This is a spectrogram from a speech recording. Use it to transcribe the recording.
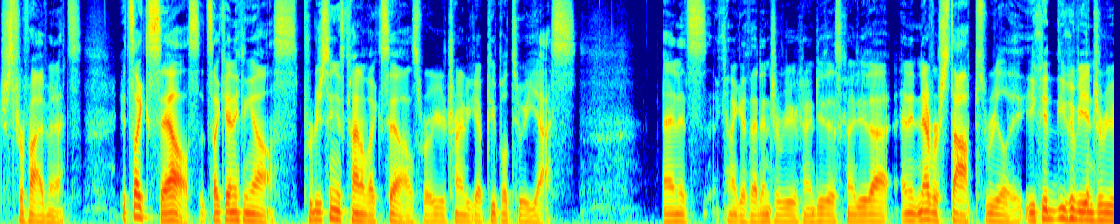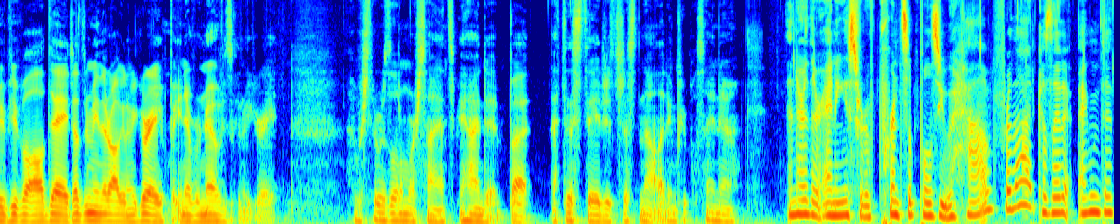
just for five minutes? It's like sales. It's like anything else. Producing is kind of like sales, where you're trying to get people to a yes and it's can I get that interview? Can I do this? Can I do that? And it never stops really. You could you could be interviewing people all day. It doesn't mean they're all going to be great, but you never know who's going to be great. I wish there was a little more science behind it, but at this stage, it's just not letting people say no. And are there any sort of principles you have for that? Because I, I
